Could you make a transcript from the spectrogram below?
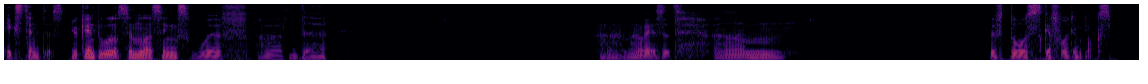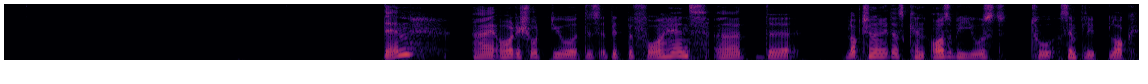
extend this. You can do similar things with uh, the uh, now where is it? Um, with those scaffolding blocks. Then, I already showed you this a bit beforehand. Uh, the block generators can also be used to simply block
